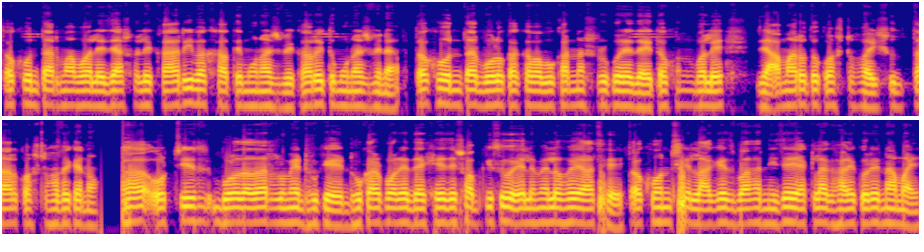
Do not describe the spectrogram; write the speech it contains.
তখন তার মা বলে যে, আসলে কারই বা খাতে মন আসবে? কারোই তো মন আসবে না। তখন তার বড় কাকা বাবু কান্না শুরু করে দেয়। তখন বলে যে, আমারও তো কষ্ট হয়, শুধু তার কষ্ট হবে কেন? অর্চির বড় দাদার রুমে ঢুকে, ঢোকার পরে দেখে যে সবকিছু এলোমেলো হয়ে আছে। তখন সে লাগেজ বাহা নিজে একলা ঘাড়ে করে নামায়।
